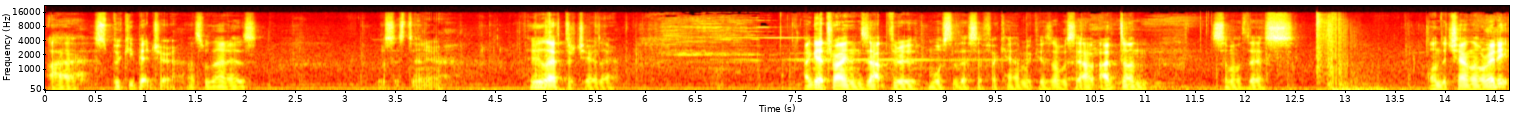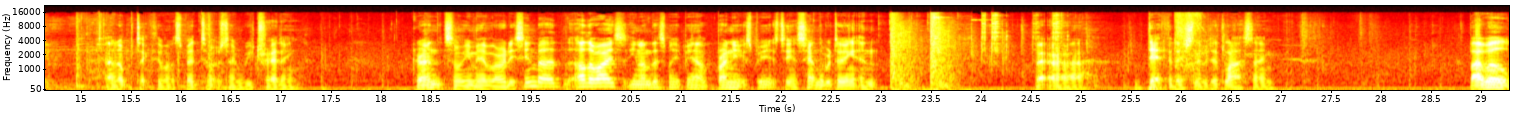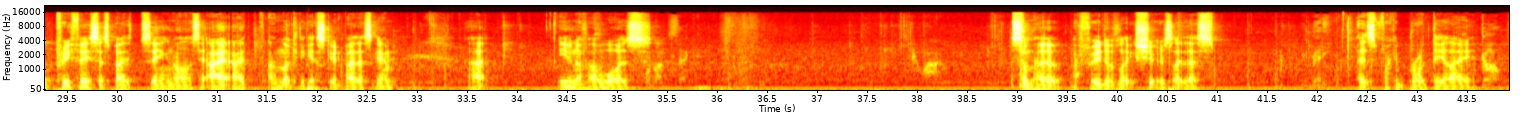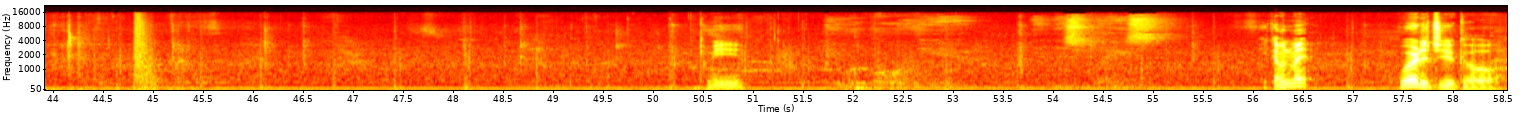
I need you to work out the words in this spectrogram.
A spooky picture. That's what that is. What's this doing here? Who left their chair there? I gotta try and zap through most of this if I can because obviously I've done some of this on the channel already. I don't particularly want to spend too much time retreading ground that some of you may have already seen, but otherwise, you know, this might be a brand new experience to you. And certainly we're doing it in better uh, definition than we did last time. But I will preface this by saying, in all honesty, I, I, I'm not going to get scared by this game. Uh, even if I was Hold on a second. somehow afraid of like shooters like this. It's fucking broad daylight. Go! Can we? You coming, mate? Where did you go?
